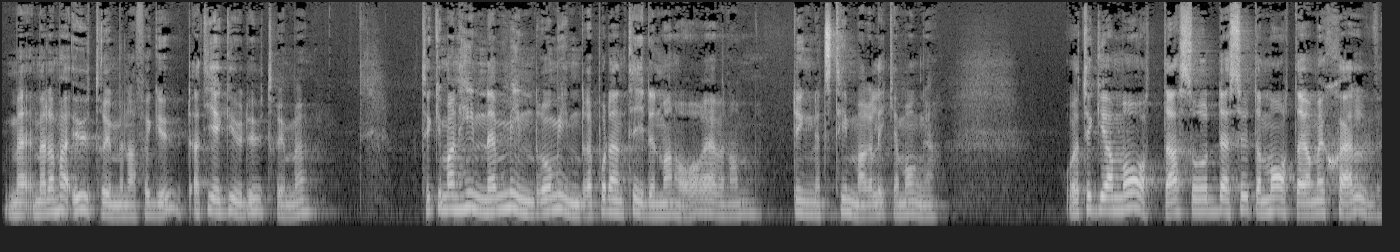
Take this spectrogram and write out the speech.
med, med de här utrymmena för Gud, att ge Gud utrymme. Jag Tycker man hinner mindre och mindre på den tiden man har, även om dygnets timmar är lika många. Och jag tycker jag matas och dessutom matar jag mig själv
